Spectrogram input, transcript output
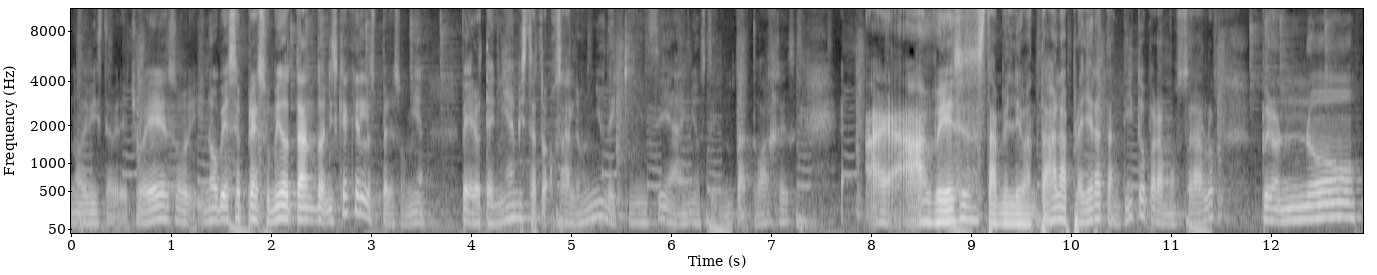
no debiste haber hecho eso. Y no hubiese presumido tanto, ni siquiera que los presumía. Pero tenía mis tatuajes, o sea, un niño de 15 años teniendo tatuajes. A, a veces hasta me levantaba la playera tantito para mostrarlos, pero no...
